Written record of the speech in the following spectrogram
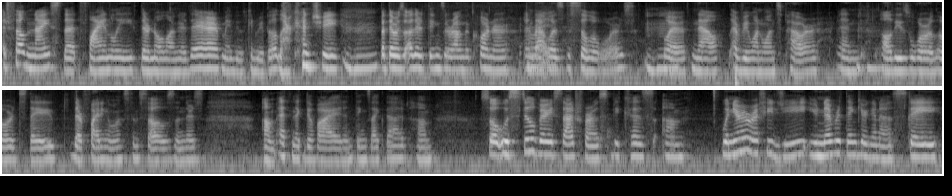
it felt nice that finally they're no longer there. Maybe we can rebuild our country. Mm-hmm. But there was other things around the corner, and that was the civil wars, Mhm. where now everyone wants power, and Mhm. all these warlords they they're fighting amongst themselves, and there's um, ethnic divide and things like that. Um, so it was still very sad for us because um, when you're a refugee, you never think you're gonna stay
